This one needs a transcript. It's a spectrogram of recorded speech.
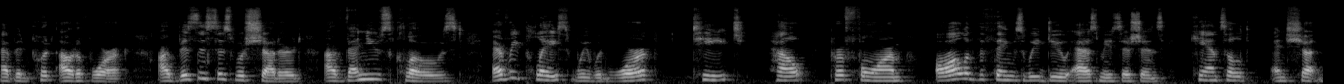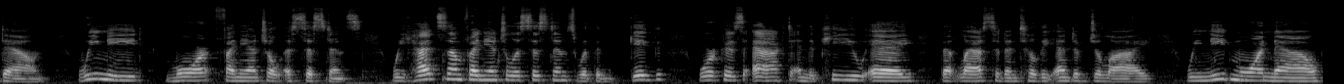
have been put out of work. Our businesses were shuttered, our venues closed, every place we would work, teach, help, perform, all of the things we do as musicians canceled and shut down. We need more financial assistance. We had some financial assistance with the Gig Workers Act and the PUA that lasted until the end of July. We need more now,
